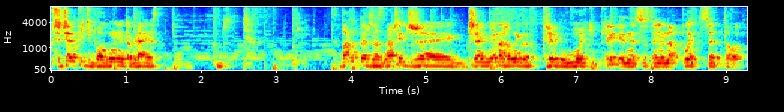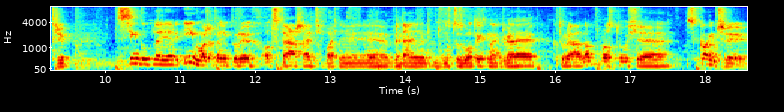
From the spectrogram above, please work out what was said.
przyczepić, bo ogólnie to gra jest git. Warto też zaznaczyć, że grze nie ma żadnego trybu multiplayer. Jedyne co zostanie na płytce to tryb single player i może to niektórych odstraszać właśnie wydaniem 200 zł na grę, która no po prostu się skończy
